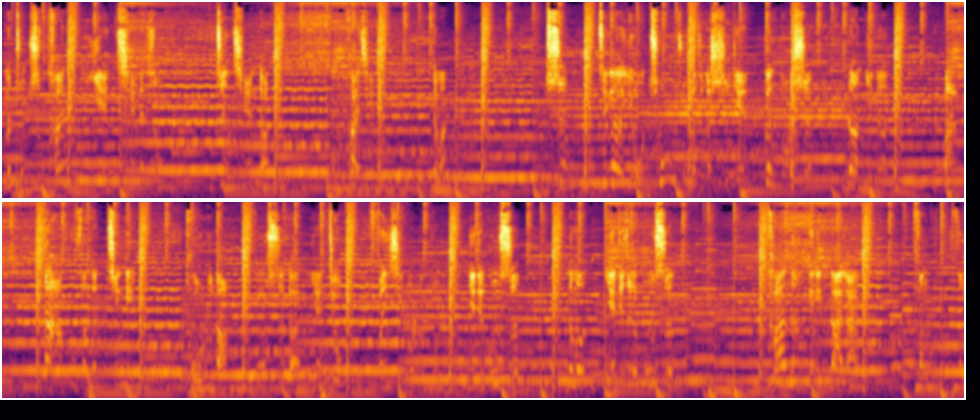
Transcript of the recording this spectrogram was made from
我们总是贪图眼前的这种挣钱的快钱，对吗？其实这个有充足的这个时间，更多的是让你呢把大部分的精力投入到公司的研究与分析过程中，研究公司，那么研究这个公司，它能给你带来。丰丰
